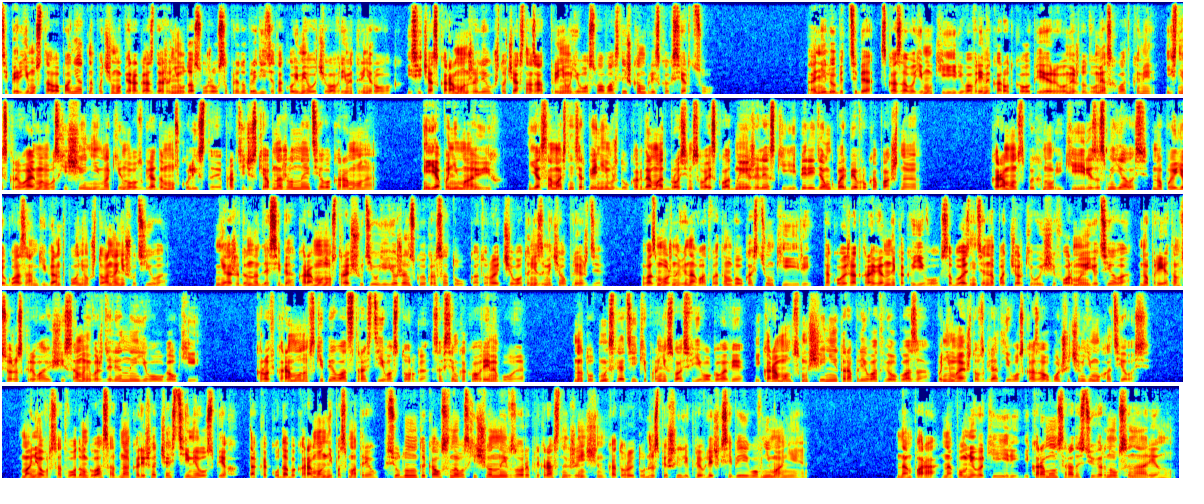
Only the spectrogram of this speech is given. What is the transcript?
Теперь ему стало понятно, почему Пирогас даже не удосужился предупредить о такой мелочи во время тренировок, и сейчас Карамон жалел, что час назад принял его слова слишком близко к сердцу. «Они любят тебя», — сказала ему Киири во время короткого перерыва между двумя схватками и с нескрываемым восхищением окинула взглядом мускулистое, практически обнаженное тело Карамона. «И я понимаю их. Я сама с нетерпением жду, когда мы отбросим свои складные железки и перейдем к борьбе в рукопашную». Карамон вспыхнул, и Киири засмеялась, но по ее глазам гигант понял, что она не шутила. Неожиданно для себя Карамон остро ощутил ее женскую красоту, которую от чего-то не замечал прежде. Возможно, виноват в этом был костюм Киири, такой же откровенный, как и его, соблазнительно подчеркивающий формы ее тела, но при этом все же скрывающий самые вожделенные его уголки. Кровь Карамона вскипела от страсти и восторга, совсем как во время боя. Но тут мысль о Тике пронеслась в его голове, и Карамон в смущении торопливо отвел глаза, понимая, что взгляд его сказал больше, чем ему хотелось. Маневр с отводом глаз, однако, лишь отчасти имел успех, так как куда бы Карамон ни посмотрел, всюду натыкался на восхищенные взоры прекрасных женщин, которые тут же спешили привлечь к себе его внимание. «Нам пора», — напомнила Киири, и Карамон с радостью вернулся на арену.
